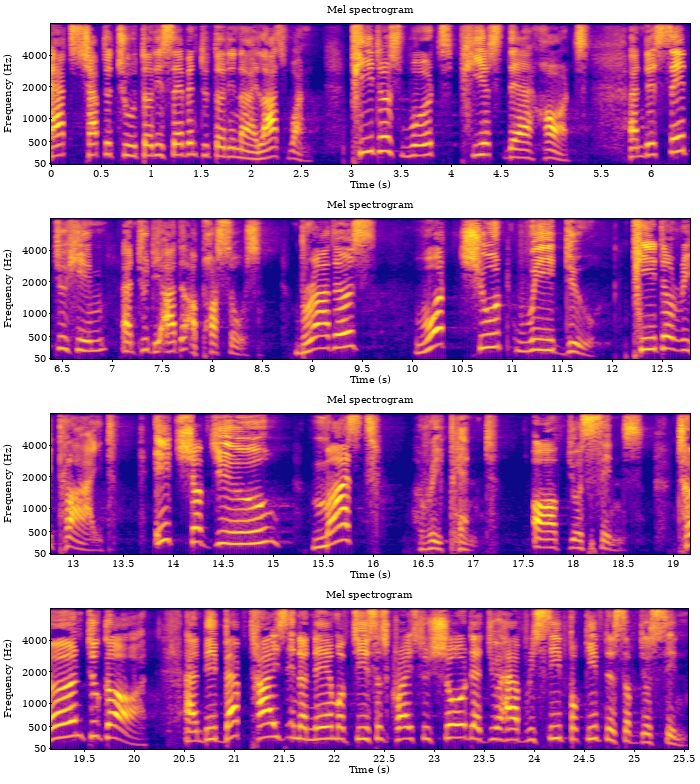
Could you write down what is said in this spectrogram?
Acts chapter 2, 37 to 39, last one. Peter's words pierced their hearts. And they said to him and to the other apostles, Brothers, what should we do? Peter replied, Each of you must repent of your sins. Turn to God and be baptized in the name of Jesus Christ to show that you have received forgiveness of your sin.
